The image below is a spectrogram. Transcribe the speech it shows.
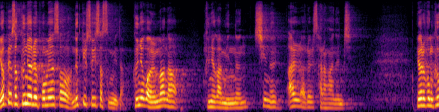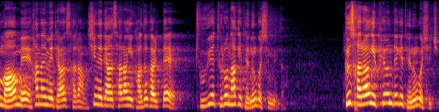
옆에서 그녀를 보면서 느낄 수 있었습니다. 그녀가 얼마나 그녀가 믿는 신을, 알라를 사랑하는지. 여러분, 그 마음에 하나님에 대한 사랑, 신에 대한 사랑이 가득할 때 주위에 드러나게 되는 것입니다. 그 사랑이 표현되게 되는 것이죠.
